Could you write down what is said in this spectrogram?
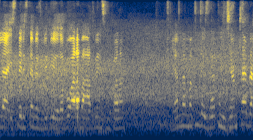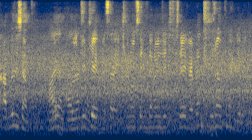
illa ister istemez videoda bu araba mi falan. Yandan bakınca zaten jantlar da Advance jant. Aynen. Önceki mesela 2018'den önceki şeylerde bu jantına geliyordu.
